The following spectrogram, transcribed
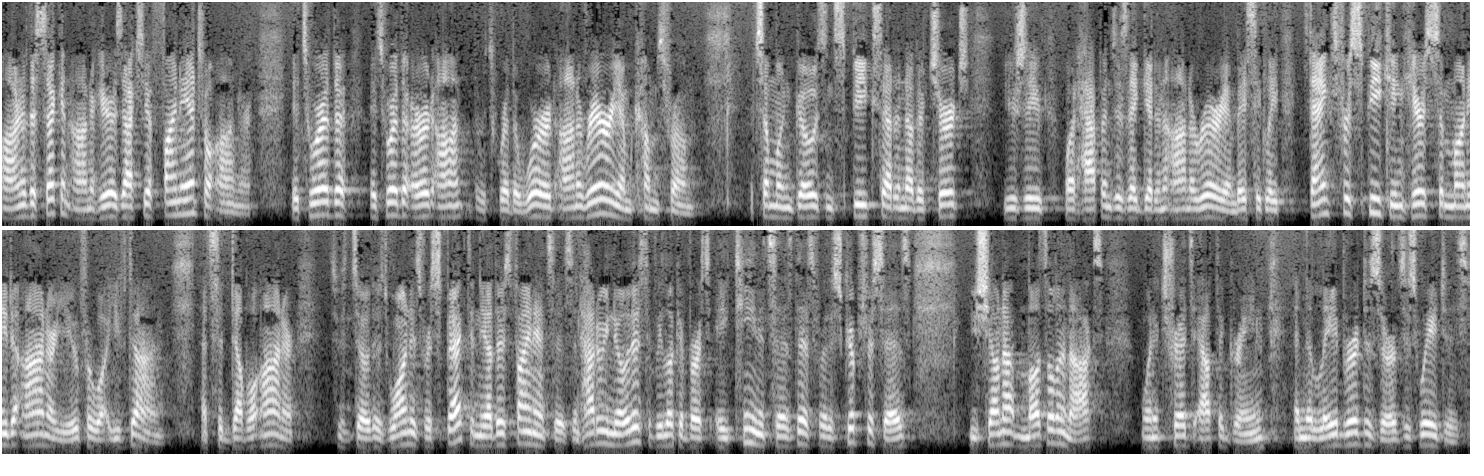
honor, the second honor here is actually a financial honor. It's where the, it's where the, word, it's where the word honorarium comes from. If someone goes and speaks at another church, usually what happens is they get an honorarium. Basically, thanks for speaking, here's some money to honor you for what you've done. That's the double honor. So there's one is respect and the other is finances. And how do we know this? If we look at verse 18, it says this, where the scripture says, you shall not muzzle an ox when it treads out the grain, and the laborer deserves his wages.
